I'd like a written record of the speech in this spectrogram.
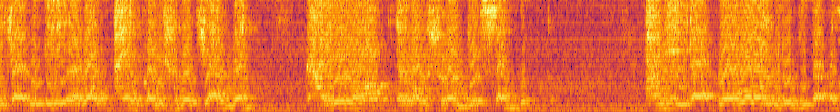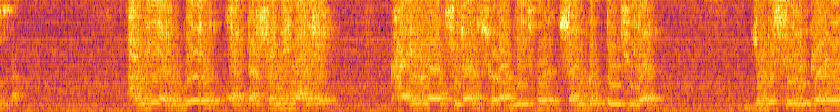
বিচারপতি এবং আইন কমিশনের চেয়ারম্যান খায়রুল হক এবং সুরঞ্জিত সেনগুপ্ত। আমি এটা প্রবল বিরোধিতা করলাম। আমি একদিন একটা সেমিনারে খায়রুল ছিলেন, সুরঞ্জিত সেনগুপ্ত ছিলেন জুডিশিয়াল ট্রেনিং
